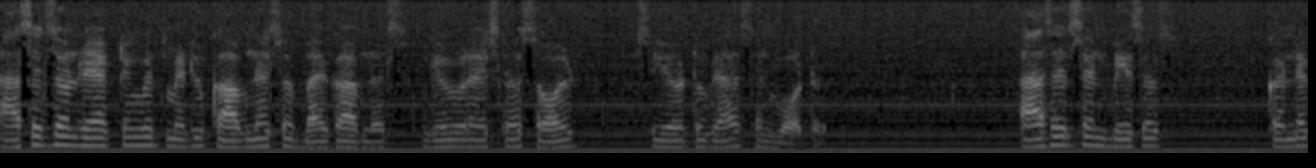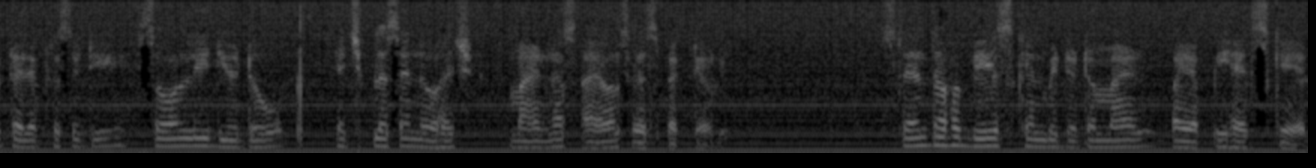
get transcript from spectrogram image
Acids on reacting with metal carbonates or bicarbonates give rise to salt, CO2 gas and water. Acids and bases conduct electricity solely due to H plus and OH minus ions respectively. Strength of a base can be determined by a pH scale.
